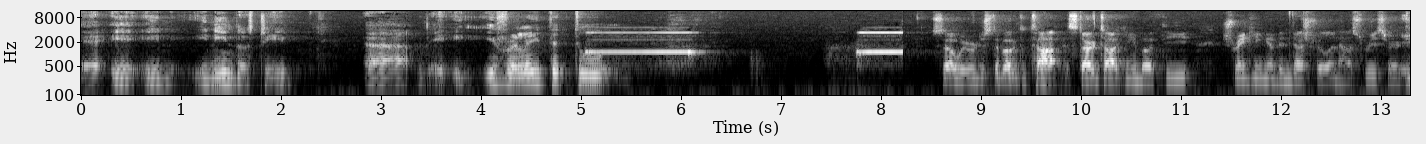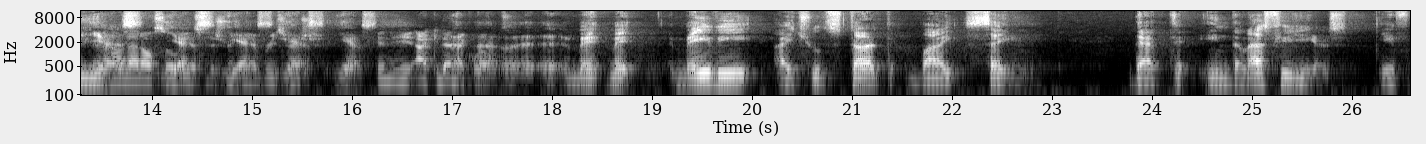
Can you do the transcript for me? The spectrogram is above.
uh, in, in industry. Uh, is related to So we were just about to ta- start talking about the shrinking of industrial in-house research and how that also leads to the shrinking yes, of research yes, yes. in the academic world. Uh, may, may, maybe I should start by saying that in the last few years, if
